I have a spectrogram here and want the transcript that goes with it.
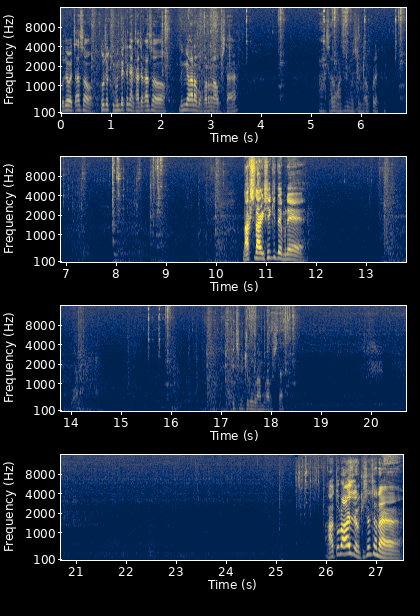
도적을 짜서 도적 기본대 그냥 가져가서 능력 알아보고 바로 나옵시다 아 자동 완성 거치를 나올 거랄까 낚시 나기 싫기 때문에. 피치비 죽음으로 한번 가봅시다. 아 또 나와야지 귀찮잖아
